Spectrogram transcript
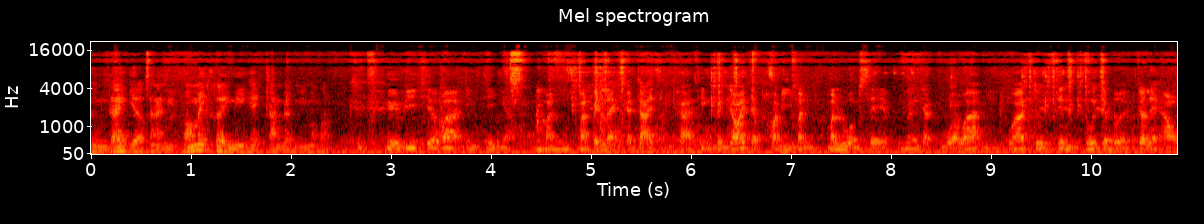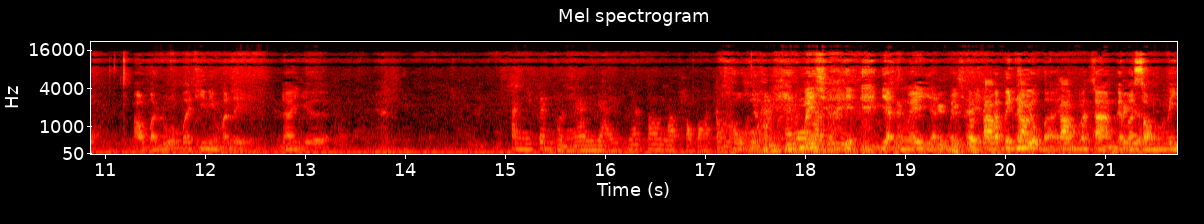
ถึงได้เยอะขนาดนี้เพราะไม่เคยมีเหตุการณ์แบบนี้มาก่อนคือคือพี่เชื่อว่าจริงๆอะมันมันเป็นแหล่งกระจายสินค้าที่เป็นย่อยแต่พอดีมันมารวมเซฟเนื่องจากกลัวว่าว่าจุดที่นู้นจะเบิร์นก็เลยเอาเอามารวมไว้ที่นี่มาเลยได้เยอะ อันนี้เป็นผลงานใหญ่เพื่อต้อนรับผบตร โอ้โหใช่ไหมไม่คะใช่ยังไม่ยังไม่ใช่ครับเป็นนโยบายมาตามกันมาสองปี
